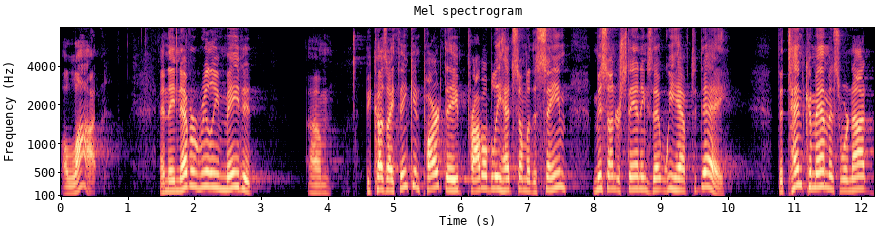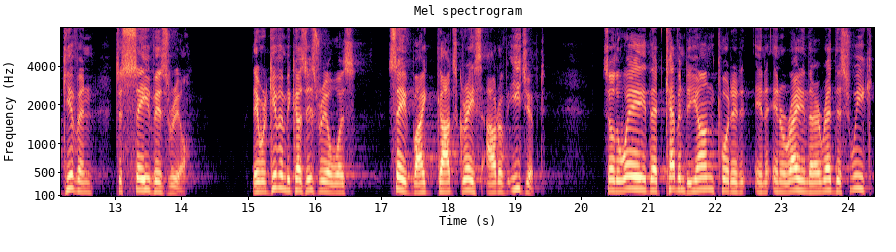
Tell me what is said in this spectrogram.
a lot. And they never really made it um, because I think, in part, they probably had some of the same misunderstandings that we have today. The Ten Commandments were not given to save Israel, they were given because Israel was saved by God's grace out of Egypt. So, the way that Kevin DeYoung put it in, in a writing that I read this week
